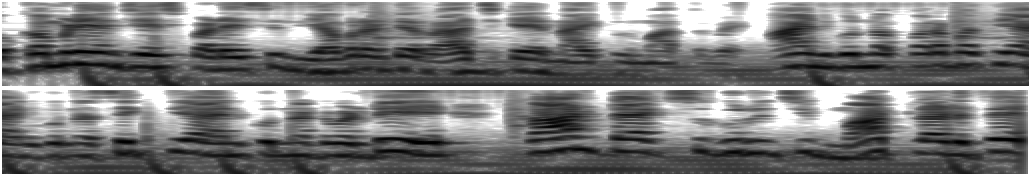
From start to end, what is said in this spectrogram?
ఒక కామెడియన్ చేసి పడేసింది ఎవరంటే రాజకీయ నాయకులు మాత్రమే. ఆయనకున్న పరపతి ఆయనకున్న శక్తి ఆయనకున్నటువంటి కాంటాక్ట్స్ గురించి మాట్లాడితే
